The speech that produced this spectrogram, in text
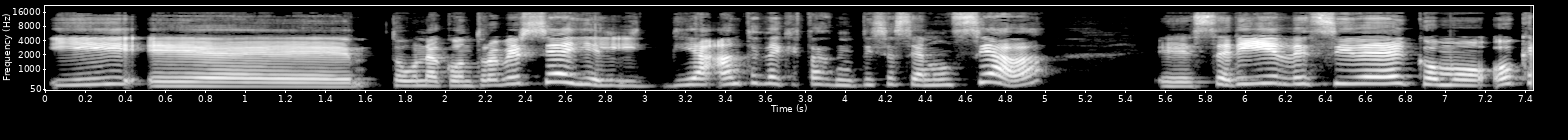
y eh, toda una controversia y el día antes de que esta noticia sea anunciada, eh, Seri decide como, ok,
